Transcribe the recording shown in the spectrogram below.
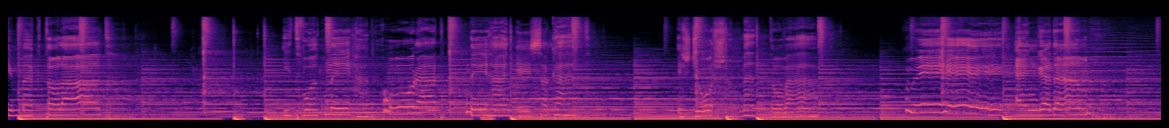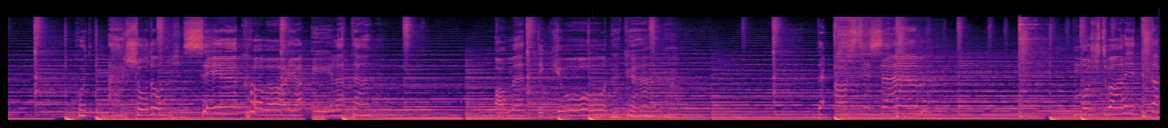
ki megtalált. Itt volt néhány órát, néhány éjszakát És gyorsan ment tovább. Még engedem Hogy ársodott szél kavarja életem Ameddig jó nekem. De azt hiszem most van itt a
